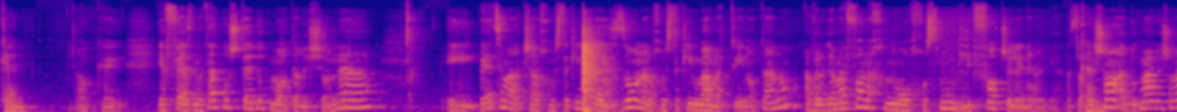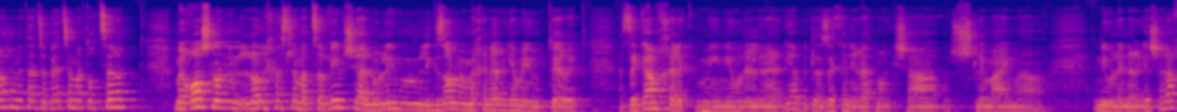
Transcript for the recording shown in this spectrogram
כן. אוקיי. יפה, אז נתת פה שתי דוגמאות. הראשונה, בעצם כשאנחנו מסתכלים על האיזון, אנחנו מסתכלים מה מטעין אותנו, אבל גם איפה אנחנו חוסמים דליפות של אנרגיה. אז כן. הראשון, הדוגמה הראשונה שנתת זה בעצם את עוצרת, מראש לא, לא נכנסת למצבים שעלולים לגזול ממך אנרגיה מיותרת. אז זה גם חלק מניהול אנרגיה, בגלל זה כנראה את מרגישה שלמה עם הניהול אנרגיה שלך.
